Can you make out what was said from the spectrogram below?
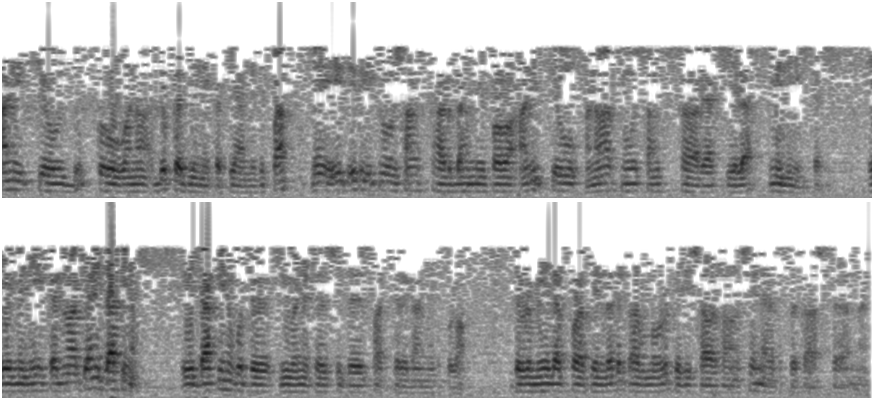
අනිත්‍ය දුක්ඛ වන දුක කියන එක කියන්නේ. දෙපා මේ ඒ දෙක ඉතුරු සංස්කාර ධර්මයේ පවා අනිත්‍ය වූ අනාත්ම සංස්කාරයක් කියලා මෙනෙහි කරනවා. ඒ මෙනෙහි කරනවා කියන්නේ දකිනවා. ඒ දකින්නකොට නිවනට සිතපත් කරගන්නට පුළුවන්. ඒකට මේ දක්වා කියන ලද කරුණවල පරිසාසංශය නැවත ප්‍රකාශ කරන්න.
